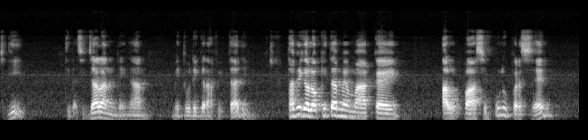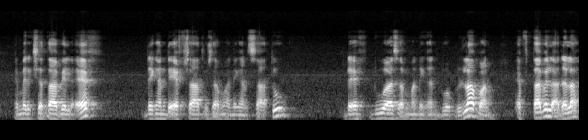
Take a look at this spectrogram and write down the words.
Jadi tidak sejalan dengan metode grafik tadi. Tapi kalau kita memakai alfa 10%, memeriksa tabel F dengan DF1 sama dengan 1, DF2 sama dengan 28, F tabel adalah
